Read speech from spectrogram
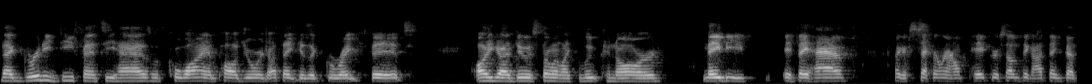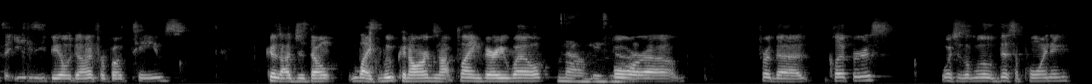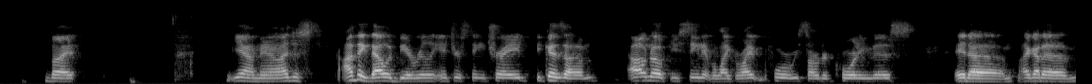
that gritty defense he has with Kawhi and Paul George, I think is a great fit. All you gotta do is throw in like Luke Kennard. Maybe if they have like a second round pick or something, I think that's an easy deal done for both teams. Because I just don't like Luke Kennard's not playing very well. No, he's for um, for the Clippers, which is a little disappointing. But yeah, man, I just I think that would be a really interesting trade because um I don't know if you've seen it, but like right before we started recording this, it uh I got a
